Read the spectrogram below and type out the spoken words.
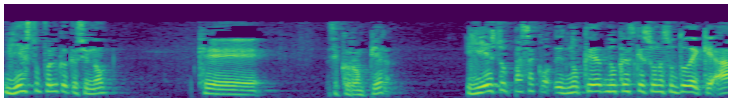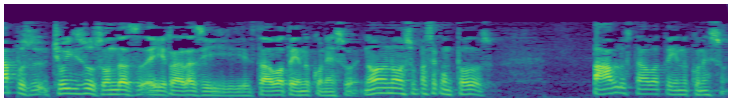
Y esto fue lo que ocasionó que se corrompiera. Y eso pasa con, no, crees, no crees que es un asunto de que, ah, pues Chuy y sus ondas ahí raras y estaba batallando con eso. No, no, eso pasa con todos. Pablo estaba batallando con eso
